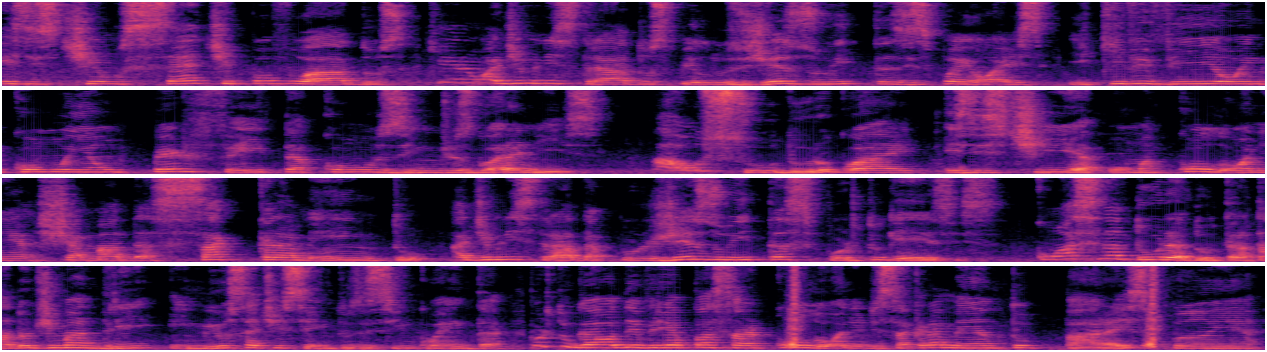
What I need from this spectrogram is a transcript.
existiam sete povoados que eram administrados pelos jesuítas espanhóis e que viviam em comunhão perfeita com os índios guaranis. Ao sul do Uruguai existia uma colônia chamada Sacramento, administrada por jesuítas portugueses. Com a assinatura do Tratado de Madrid em 1750, Portugal deveria passar colônia de Sacramento para a Espanha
